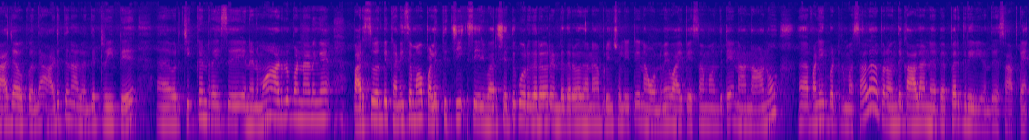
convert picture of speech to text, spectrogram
ராஜாவுக்கு வந்து அடுத்த நாள் வந்து ட்ரீட்டு ஒரு சிக்கன் ரைஸு என்னென்னமோ ஆர்டர் பண்ணானுங்க. பர்ஸ் வந்து கணிசமாக பழுத்துச்சு. சரி வருஷத்துக்கு ஒரு தடவை ரெண்டு தடவை தானே அப்படின்னு சொல்லிட்டு நான் ஒன்றுமே வாய் பேசாமல் வந்துட்டேன். நான் நானும் பன்னீர் பட்டர் மசாலா அப்புறம் வந்து காளான் பெப்பர் கிரேவி வந்து சாப்பிட்டேன்.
